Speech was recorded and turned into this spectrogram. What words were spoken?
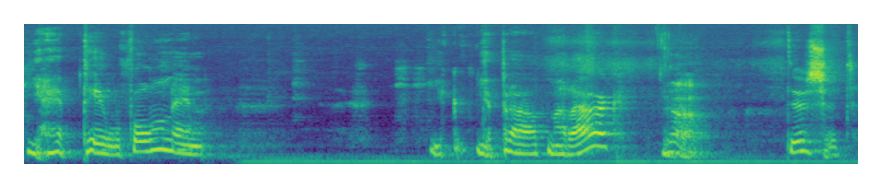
Je hebt telefoon en je, je praat maar raak. Ja. Dus het,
